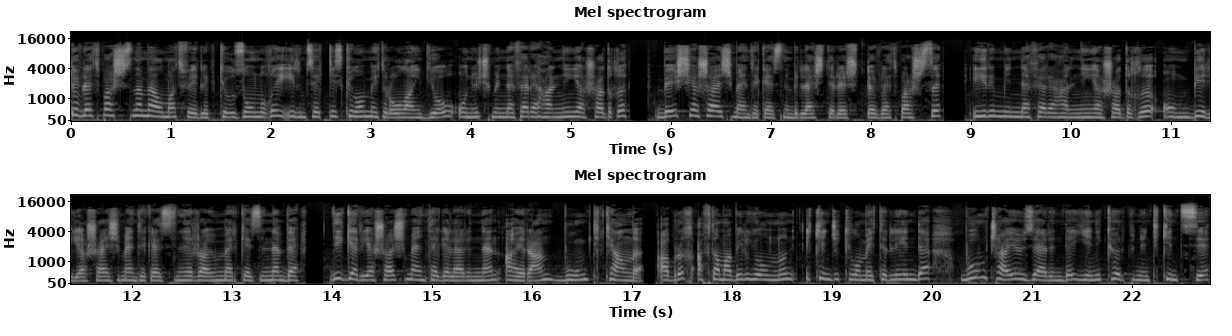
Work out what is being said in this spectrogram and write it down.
Dövlət başçısına məlumat verilib ki, uzunluğu 28 kilometr olan yol 13 min nəfər əhalinin yaşadığı 5 yaşayış məntəqəsini birləşdirir. Dövlət başçısı 20 min nəfər əhalinin yaşadığı 11 yaşayış məntəqəsini rayon mərkəzindən və digər yaşayış məntəqələrindən ayıran Bum Tikanlı Abrıq avtomobil yolunun ikinci kilometrliyində Bum çayı üzərində yeni körpünün tikintisi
